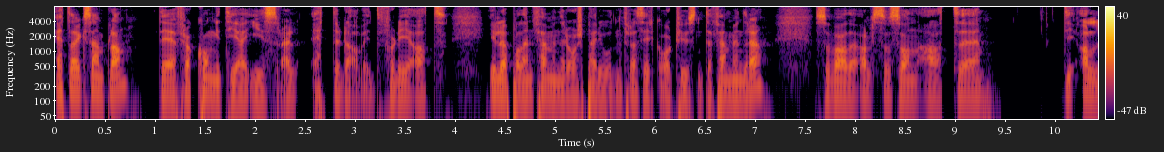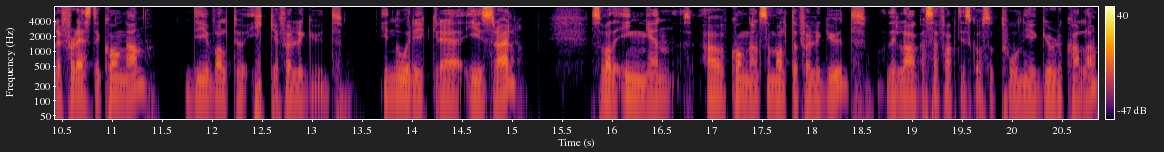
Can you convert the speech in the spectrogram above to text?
Et av eksemplene det er fra kongetida i Israel etter David. fordi at i løpet av den 500-årsperioden fra ca. år 1000 til 500, så var det altså sånn at eh, de aller fleste kongene de valgte å ikke følge Gud. I nordrikere Israel så var det ingen av kongene som valgte å følge Gud, og de laga seg faktisk også to nye gulkalver.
